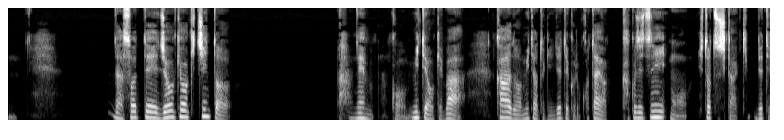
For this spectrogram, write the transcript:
うん、だからそうやって状況をきちんと、ね、こう見ておけば、カードを見た時に出てくる答えは確実にもう一つしか出て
